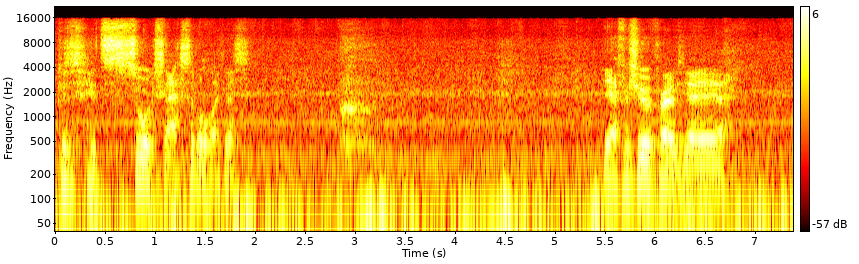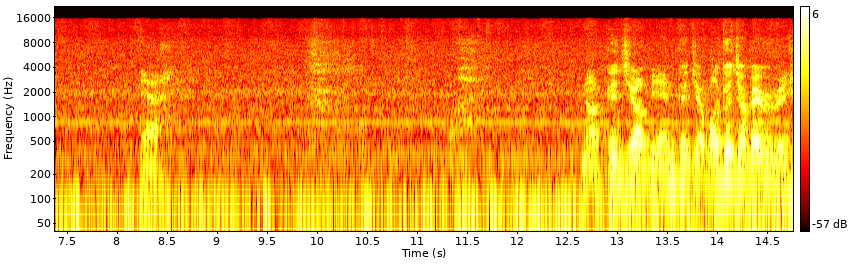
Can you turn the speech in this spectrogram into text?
because it's so accessible like this. Yeah for sure pros yeah yeah yeah. Yeah. No good job Ian good job well good job everybody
